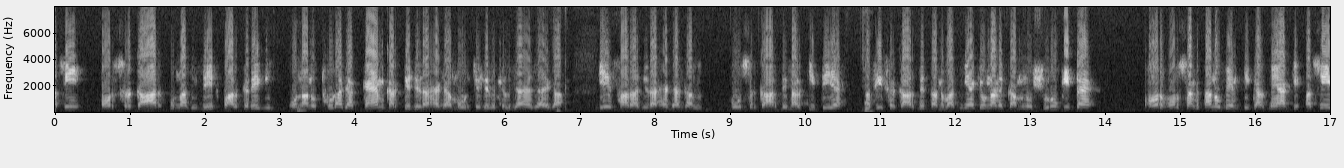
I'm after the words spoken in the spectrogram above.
ਅਸੀਂ ਔਰ ਸਰਕਾਰ ਉਹਨਾਂ ਦੀ ਦੇਖਭਾਲ ਕਰੇਗੀ ਉਹਨਾਂ ਨੂੰ ਥੋੜਾ ਜਿਹਾ ਕਾਇਮ ਕਰਕੇ ਜਿਹੜਾ ਹੈਗਾ ਮੋਰਚੇ ਦੇ ਵਿੱਚ ਲਿਜਾਇਆ ਜਾਏਗਾ ਇਹ ਸਾਰਾ ਜਿਹੜਾ ਹੈਗਾ ਗੱਲ ਉਹ ਸਰਕਾਰ ਦੇ ਨਾਲ ਕੀਤੀ ਹੈ ਅਸੀਂ ਸਰਕਾਰ ਦੇ ਧੰਨਵਾਦੀ ਹਾਂ ਕਿ ਉਹਨਾਂ ਨੇ ਕੰਮ ਨੂੰ ਸ਼ੁਰੂ ਕੀਤਾ ਹੈ ਔਰ ਹੁਣ ਸੰਗਤਾਂ ਨੂੰ ਬੇਨਤੀ ਕਰਦੇ ਹਾਂ ਕਿ ਅਸੀਂ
